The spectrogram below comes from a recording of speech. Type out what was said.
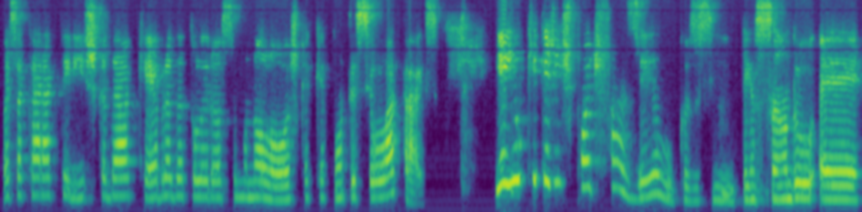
com essa característica da quebra da tolerância imunológica que aconteceu lá atrás. E aí, o que, que a gente pode fazer, Lucas, assim, pensando é,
